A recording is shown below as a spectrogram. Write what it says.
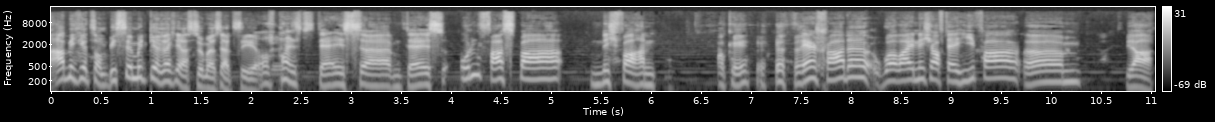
habe ich jetzt noch ein bisschen mit gerechnet, dass du mir das erzählst. der ist, der ist, ähm, der ist unfassbar nicht vorhanden. Okay. Sehr schade, Huawei nicht auf der IFA. Ähm, ja,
